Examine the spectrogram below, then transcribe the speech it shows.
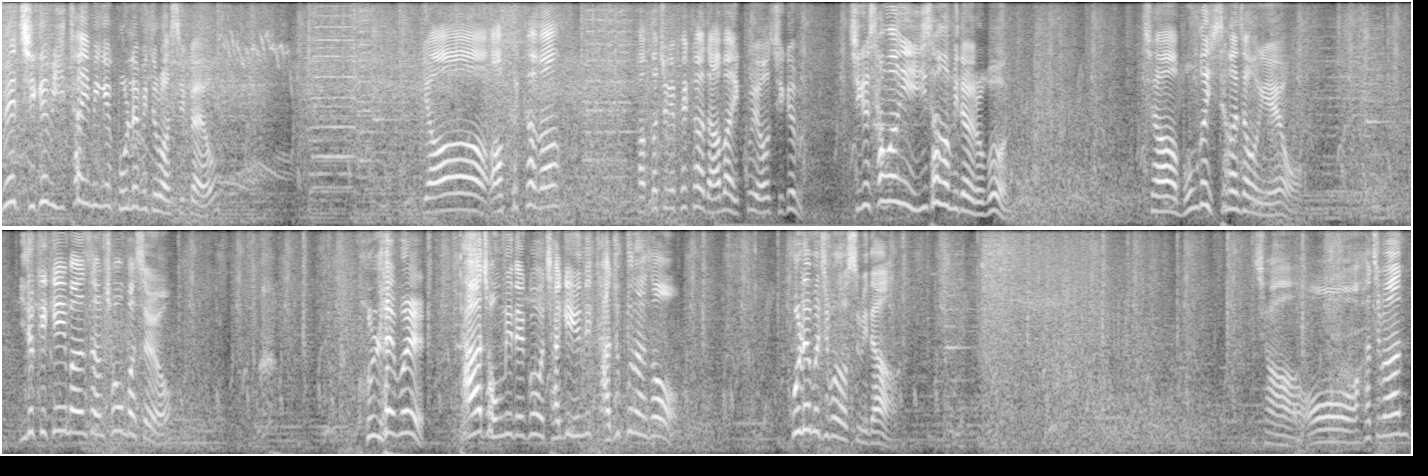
왜 지금 이 타이밍에 골렘이 들어왔을까요 야, 아 페카가 바깥쪽에 페카가 남아 있고요. 지금 지금 상황이 이상합니다, 여러분. 자, 뭔가 이상한 상황이에요. 이렇게 게임하는 사람 처음 봤어요. 골렘을 다 정리되고 자기 유닛 다 죽고 나서 골렘을 집어넣습니다. 자, 어, 하지만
